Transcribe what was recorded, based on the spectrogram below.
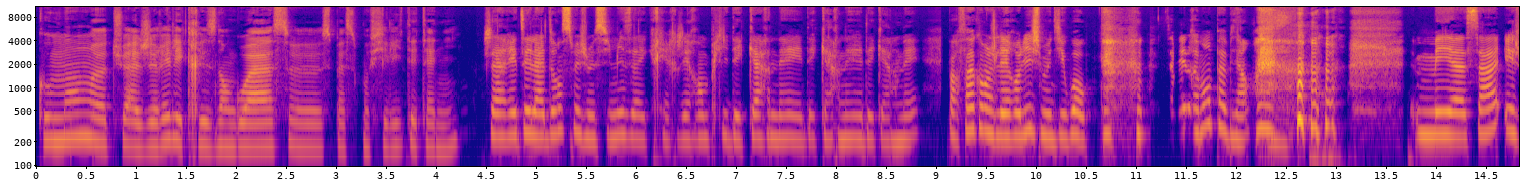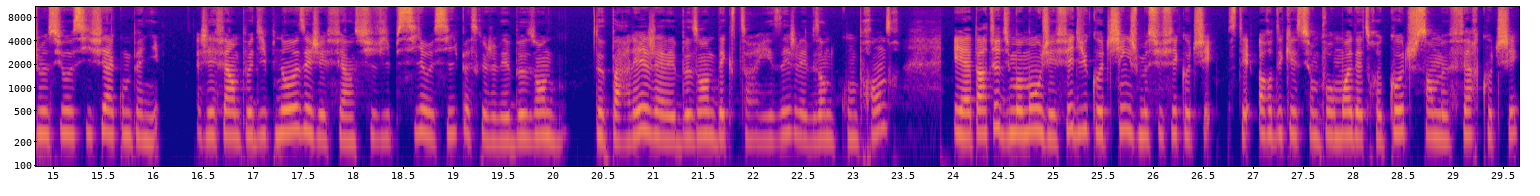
comment euh, tu as géré les crises d'angoisse, euh, spasmophilie, tétanie? J'ai arrêté la danse, mais je me suis mise à écrire. J'ai rempli des carnets et des carnets et des carnets. Parfois, quand je les relis, je me dis waouh, ça n'est vraiment pas bien. mais ça, et je me suis aussi fait accompagner. J'ai fait un peu d'hypnose et j'ai fait un suivi psy aussi parce que j'avais besoin de parler, j'avais besoin d'extérioriser, j'avais besoin de comprendre. Et à partir du moment où j'ai fait du coaching, je me suis fait coacher. C'était hors de question pour moi d'être coach sans me faire coacher.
